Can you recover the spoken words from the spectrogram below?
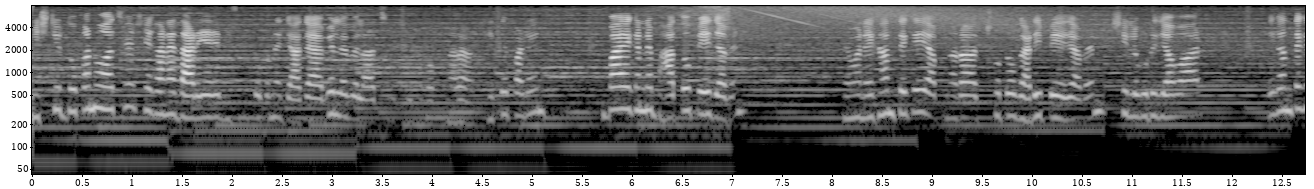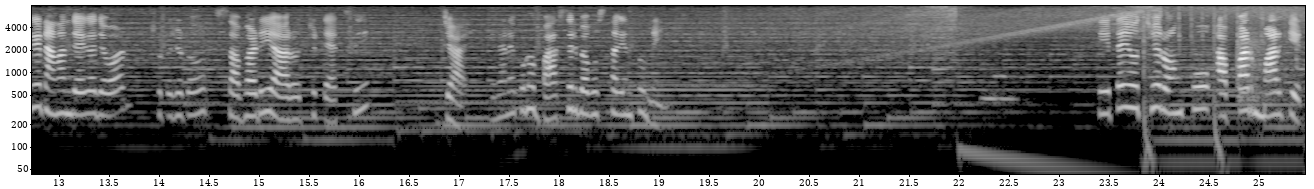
মিষ্টির দোকানও আছে, সেখানে দাঁড়িয়ে মিষ্টির দোকানে যা যা অ্যাভেলেবেল আছে সেগুলো আপনারা খেতে পারেন বা এখানে ভাতও পেয়ে যাবেন। যেমন এখান থেকেই আপনারা ছোট গাড়ি পেয়ে যাবেন, শিলিগুড়ি যাওয়ার, এখান থেকে নানান জায়গা যাওয়ার, ছোট ছোট সাফারি আর হচ্ছে ট্যাক্সি যায়। এখানে কোনো বাসের ব্যবস্থা কিন্তু নেই। এটাই হচ্ছে রংপো আপার মার্কেট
